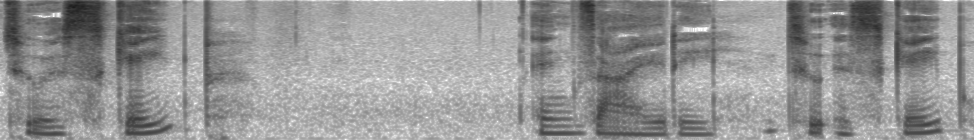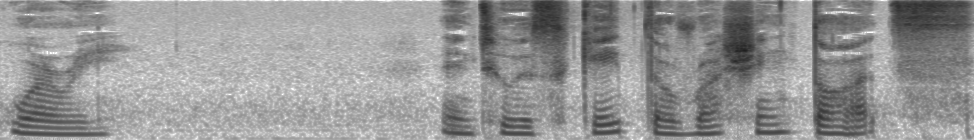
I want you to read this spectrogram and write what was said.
to escape anxiety, to escape worry, and to escape the rushing thoughts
